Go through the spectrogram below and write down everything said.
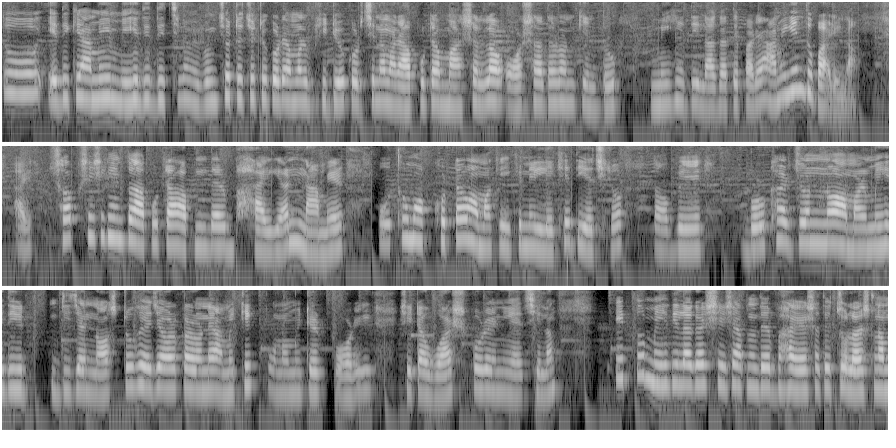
তো এদিকে আমি মেহেদি দিচ্ছিলাম এবং ছোট ছোট করে আমার ভিডিও করছিলাম আর আপুটা মাসাল্লাহ অসাধারণ কিন্তু মেহেদি লাগাতে পারে, আমি কিন্তু পারি না। আর সব শেষে কিন্তু আপুটা আপনাদের ভাইয়ার নামের প্রথম অক্ষরটাও আমাকে এখানে লিখে দিয়েছিল। তবে বোরখার জন্য আমার মেহেদির ডিজাইন নষ্ট হয়ে যাওয়ার কারণে আমি ঠিক পনেরো মিনিটের পরেই সেটা ওয়াশ করে নিয়েছিলাম। এই তো মেহেদি লাগার শেষে আপনাদের ভাইয়ের সাথে চলে আসলাম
